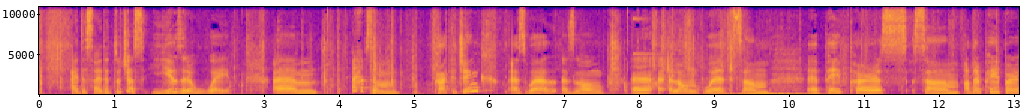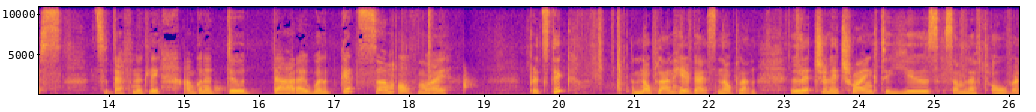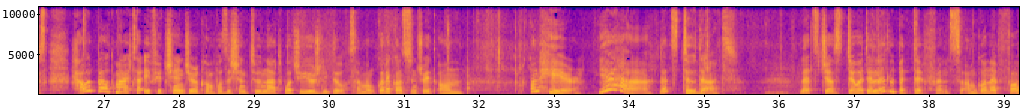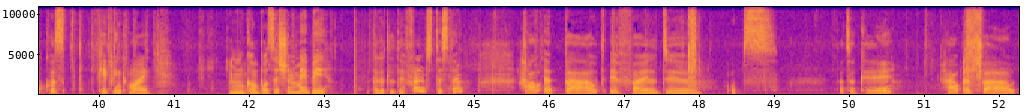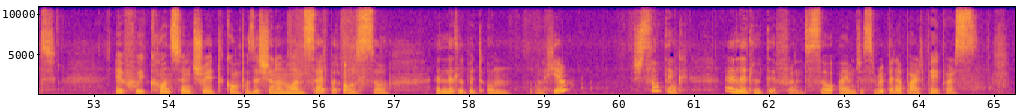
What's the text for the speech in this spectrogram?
I decided to just use it away. Um, I have some packaging as well, as long, uh, along with some uh, papers, some other papers. So definitely, I'm gonna do that. I will get some of my Pritt stick. No plan here, guys, no plan. Literally trying to use some leftovers. How about, Marta, if you change your composition to not what you usually do? So I'm gonna concentrate on, on here. Yeah, let's do that. Let's just do it a little bit different. So I'm gonna focus, keeping my mm, composition maybe a little different this time. How about if I'll do, oops, that's okay. How about if we concentrate the composition on one side but also a little bit on, on here? Something a little different. So I'm just ripping apart papers.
